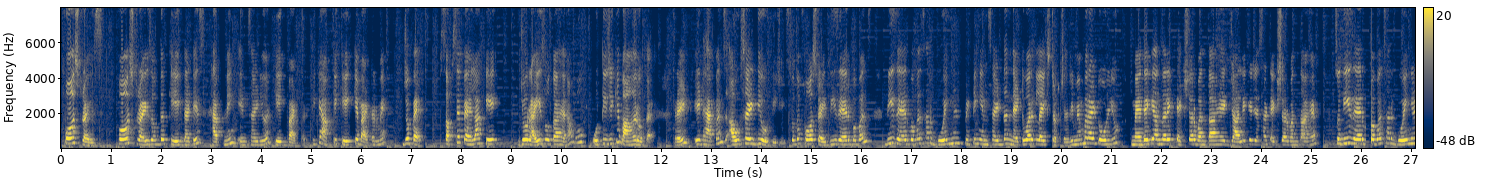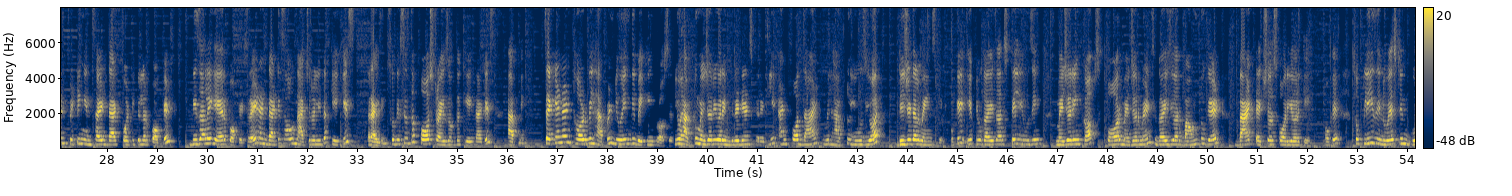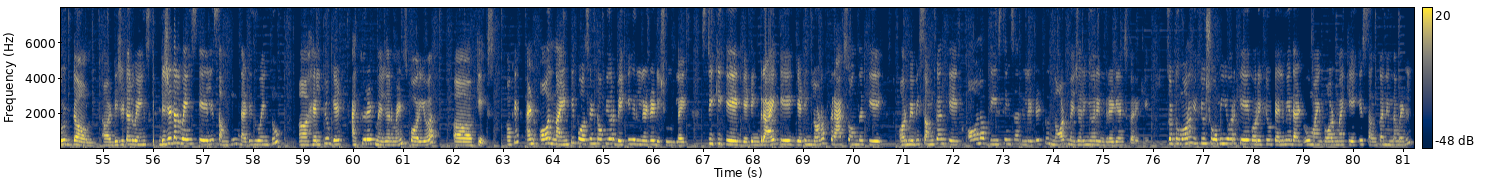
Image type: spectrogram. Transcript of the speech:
first rise first rise of the cake that is happening inside your cake batter ठीक है? आपके cake के batter में जो पह, सबसे पहला cake जो राइज होता है ना वो ओटीजी के बाहर होता है right it happens outside the OTG so the first rise these air bubbles these air bubbles are going and fitting inside the network like structure remember I told you मैदे के अंदर एक टेक्स्चर बनता है एक जाले के जैसा टेक्स्चर बनता है। So these air bubbles are going and fitting inside that particular pocket. These are like air pockets right? And that is how naturally the cake is rising. So this is the first rise of the cake that is happening. Second and third will happen during the baking process. You have to measure your ingredients correctly and for that you will have to use your digital weighing scale okay? If you guys are still using measuring cups for measurements guys you are bound to get bad textures for your cake okay? So please invest in good um, uh, digital weighing scale. Digital weighing scale is something that is going to uh, help you get accurate measurements for your uh, cakes. Okay? And all 90% of your baking related issues like sticky cake getting dry cake getting a lot of cracks on the cake or maybe sunken cake. All of these things are related to not measuring your ingredients correctly. So tomorrow if you show me your cake or if you tell me that oh my god my cake is sunken in the middle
